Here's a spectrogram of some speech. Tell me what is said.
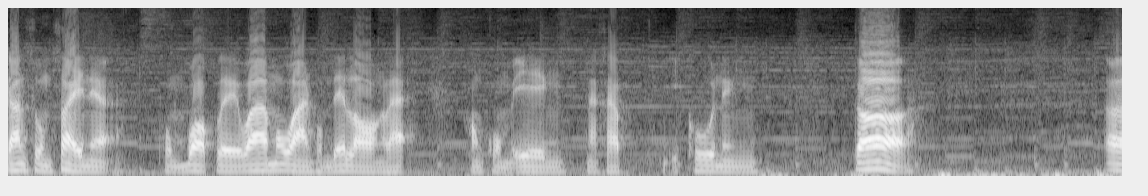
การสวมใส่เนี่ย ผมบอกเลยว่าเมื่อวานผมได้ลองแล้วของผมเองนะครับ อีกคู่หนึ่งก็เอ่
